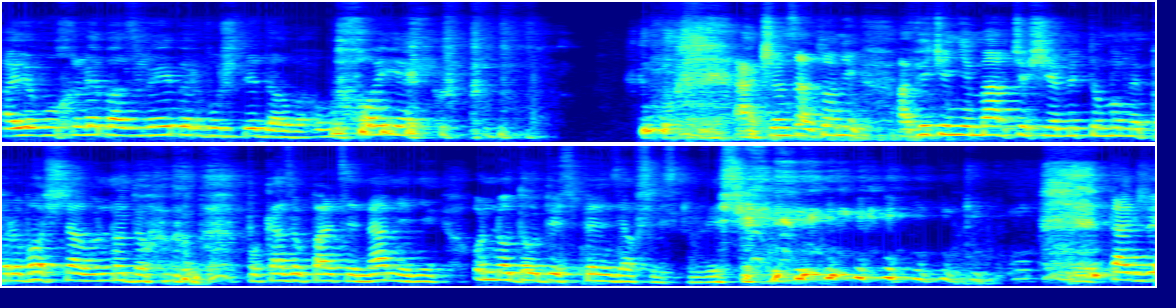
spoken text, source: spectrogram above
a ja mu chleba z leber właśnie dawał. Ojejku. A ksiądz Antoni, a wiecie, nie martwcie się, my tu mamy proboszcza, on no do, pokazał palce na mnie, nie, on no do dyspensja wszystkim, wiesz. Także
